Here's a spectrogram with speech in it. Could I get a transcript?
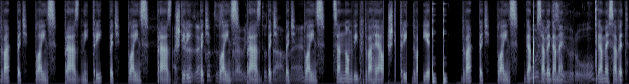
2, 5, plains, prázdny, 3, 5, plains, prázdny, A 4, teraz ako 5, to plains, prázdny, Kde to 5, 5, dáme? plains, cannon vid 2 heal, 3, 2, 1, 2, 5, plains, gam, save game, game savet,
